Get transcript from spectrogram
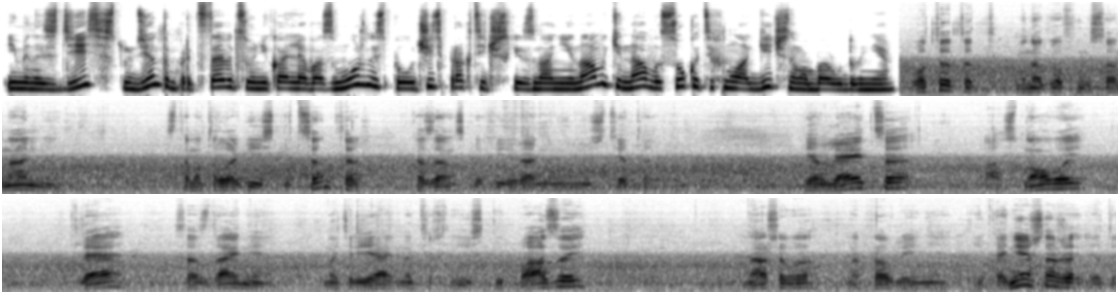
Именно здесь студентам представится уникальная возможность получить практические знания и навыки на высокотехнологичном оборудовании. Вот этот многофункциональный стоматологический центр Казанского федерального университета является основой для создания материально-технической базы нашего направления. И, конечно же, это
